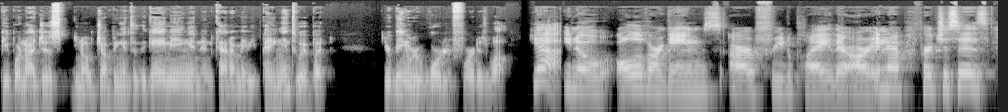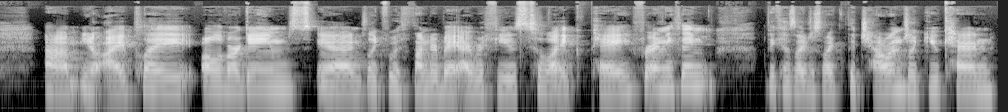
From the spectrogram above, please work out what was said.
people are not just, you know, jumping into the gaming and, and kind of maybe paying into it, but you're being rewarded for it as well. Yeah. You know, all of our games are free to play. There are in app purchases. Um, you know, I play all of our games and like with Thunder Bay, I refuse to like pay for anything because I just like the challenge. Like you can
